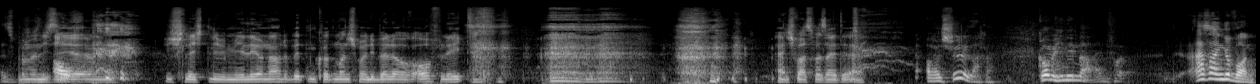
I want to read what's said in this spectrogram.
Also, wenn ich Auch. sehe, ähm, wie schlecht mir Leonardo Bittencourt manchmal die Bälle auch auflegt. Ein Spaß beiseite. Aber schöne Lache. Komm, ich nehme da einen voll. hast einen gewonnen.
